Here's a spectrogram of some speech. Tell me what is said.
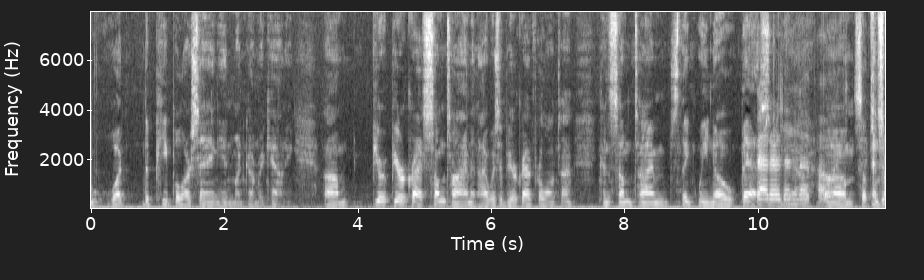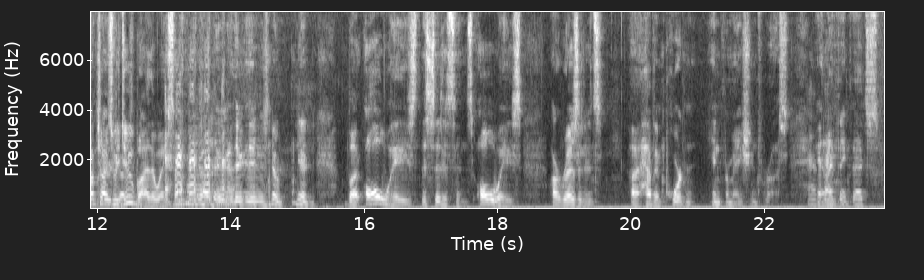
what the people are saying in Montgomery County. Um, bureaucrats sometime, and I was a bureaucrat for a long time, can sometimes think we know best. Better than the public. Um, and sometimes your we do, by the way. Some, you know, there, there, there's no, you know, but always the citizens, always our residents, uh, have important information for us, and I think that's That's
